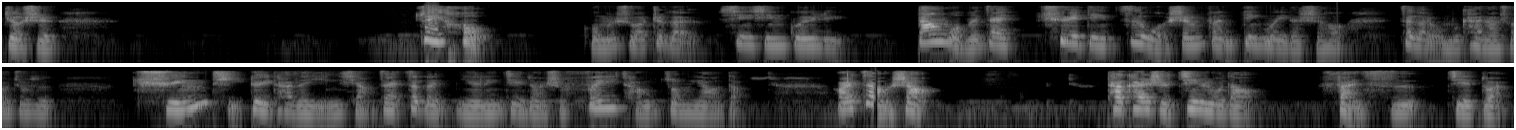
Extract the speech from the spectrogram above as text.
就是最后我们说这个信心规律，当我们在确定自我身份定位的时候，这个我们看到说就是。群体对他的影响，在这个年龄阶段是非常重要的。而在往上，他开始进入到反思阶段，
